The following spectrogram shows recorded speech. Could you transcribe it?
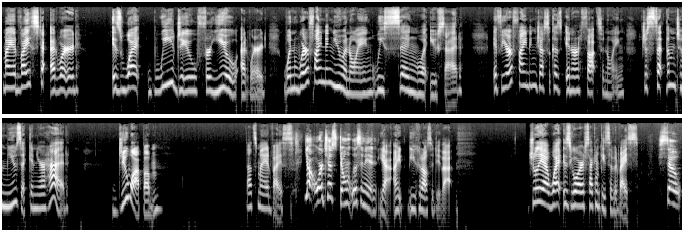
my advice to Edward is what we do for you, Edward. When we're finding you annoying, we sing what you said. If you're finding Jessica's inner thoughts annoying, just set them to music in your head. Do wop them. That's my advice. Yeah, or just don't listen in. Yeah, I you could also do that. Julia, what is your second piece of advice? So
